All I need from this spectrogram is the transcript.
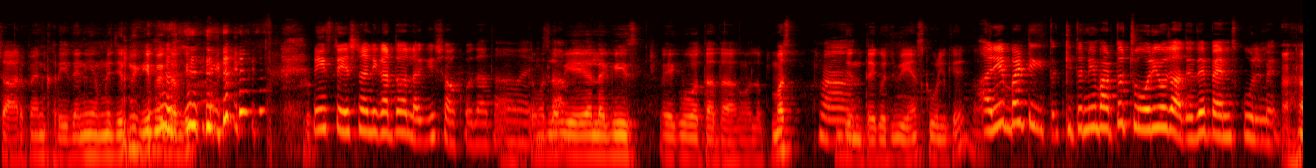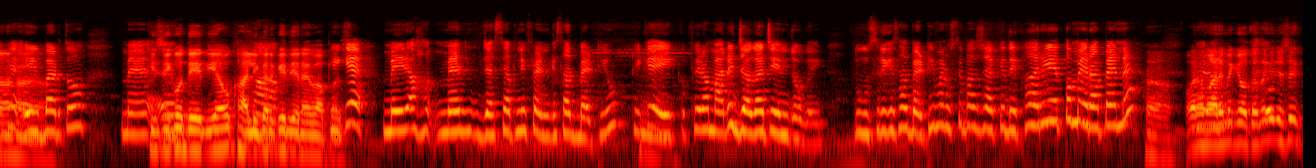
चार पेन खरीदे नहीं हमने ज़िंदगी में कभी। नहीं स्टेशनरी का तो अलग ही शौक होता था तो मतलब ये अलग ही एक वो होता था मतलब मस्त हाँ। थे कुछ भी हैं स्कूल के। अरे बट कितनी बार तो चोरी हो जाते थे पेन स्कूल में ठीक है। एक बार तो मैं किसी को दे दिया वो खाली हाँ, करके दे रहा है वापस। ठीक है मेरा मैं जैसे अपनी फ्रेंड के साथ बैठी हूँ ठीक है एक फिर हमारे जगह चेंज हो गई। दूसरे के साथ बैठी मैंने उसके पास जाके देखा अरे ये तो मेरा पेन है। हाँ और हमारे में क्या होता था कि जैसे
